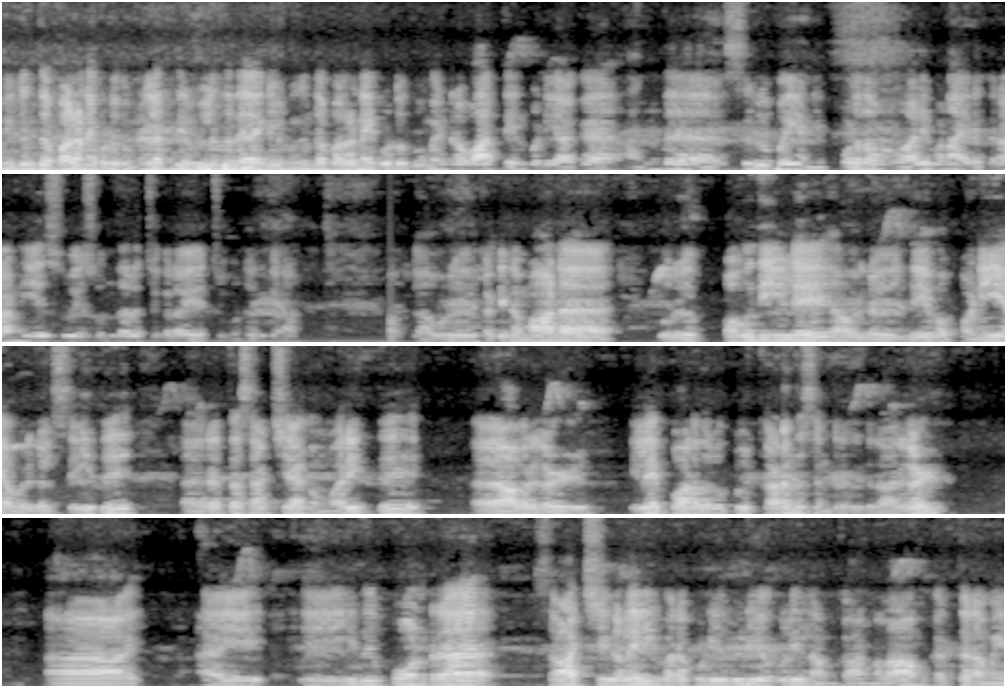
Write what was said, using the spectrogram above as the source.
மிகுந்த பலனை கொடுக்கும். நிலத்தில் விழுந்ததாகில் மிகுந்த பலனை கொடுக்கும் என்ற வார்த்தையின்படியாக அந்த சிறு பையன் இப்பொழுது அவன் வாலிபனாக இருக்கிறான். இயேசுவை சொந்த ரட்சகராக ஏற்றுக்கொண்டிருக்கிறான். ஒரு கடினமான ஒரு பகுதியிலே அவர்கள் தெய்வ பணியை அவர்கள் செய்து இரத்த சாட்சியாக மறித்து அவர்கள் இலைப்பாறுதலுக்குள் கடந்து சென்றிருக்கிறார்கள். இது போன்ற சாட்சிகளை வரக்கூடிய வீடியோக்களில் நாம் காணலாம். கத்தர் நம்மை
